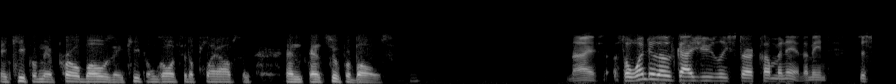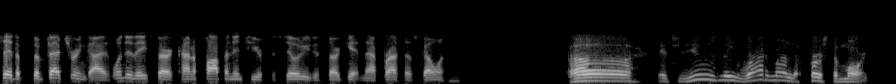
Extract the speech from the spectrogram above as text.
and keep them in Pro Bowls and keep them going to the playoffs and, and, and Super Bowls. Nice. So when do those guys usually start coming in? I mean, just say the, the veteran guys. When do they start kind of popping into your facility to start getting that process going? Uh, it's usually right around the first of March,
